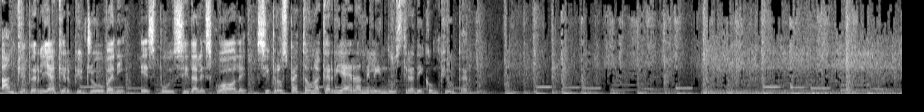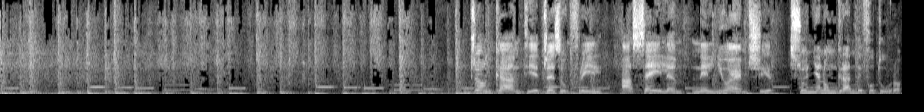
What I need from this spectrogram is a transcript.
Anche per gli hacker più giovani, espulsi dalle scuole, si prospetta una carriera nell'industria dei computer. Canty e Jason Friel a Salem, nel New Hampshire, sognano un grande futuro.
